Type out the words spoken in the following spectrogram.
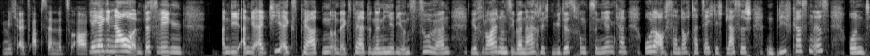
mich als Absender zu outen. Ja, ja, genau. Und deswegen an die, an die IT-Experten und Expertinnen hier, die uns zuhören. Wir freuen uns über Nachrichten, wie das funktionieren kann oder ob es dann doch tatsächlich klassisch ein Briefkasten ist und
